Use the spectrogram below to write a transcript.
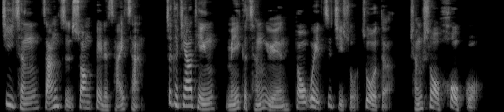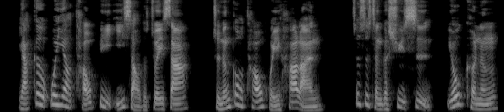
继承长子双倍的财产。这个家庭每一个成员都为自己所做的承受后果。雅各为要逃避以扫的追杀，只能够逃回哈兰。这是整个叙事有可能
